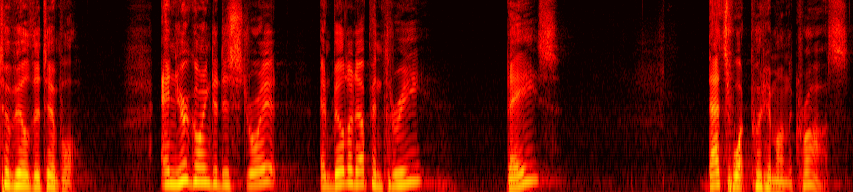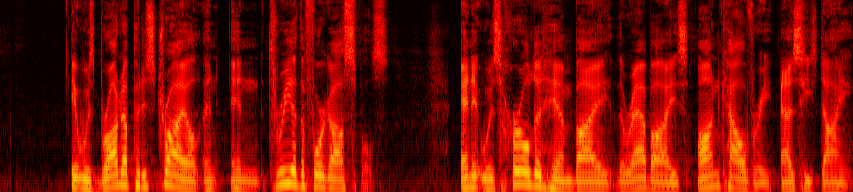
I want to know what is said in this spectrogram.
to build the temple. And you're going to destroy it and build it up in three days? That's what put him on the cross. It was brought up at his trial in, in three of the four Gospels, and it was hurled at him by the rabbis on Calvary as he's dying.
